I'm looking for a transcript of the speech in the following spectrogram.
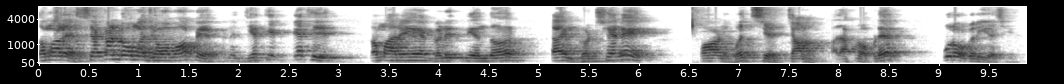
તમારે સેકન્ડોમાં જવાબ આપે અને જેથી તેથી તમારે ગણિતની અંદર ટાઈમ ઘટશે નહીં, પણ વધશે. ચાલો, આ દાખલો આપણે પૂરો કરીએ છીએ.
